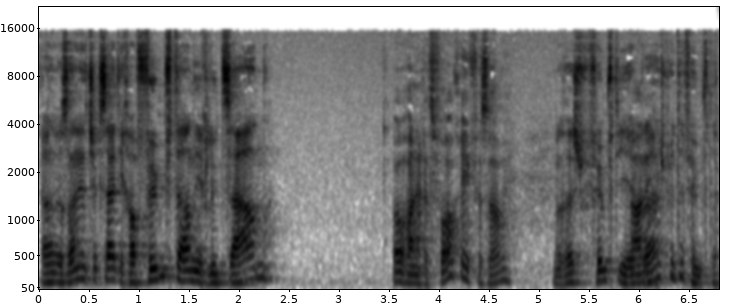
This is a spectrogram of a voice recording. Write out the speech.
Ja, was habe ich jetzt schon gesagt? Ich habe fünfte, habe ich Luzern. Oh, habe ich jetzt vorgegriffen, sorry. Was hast du für fünfte? Ja, wer ist bei der fünfte?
